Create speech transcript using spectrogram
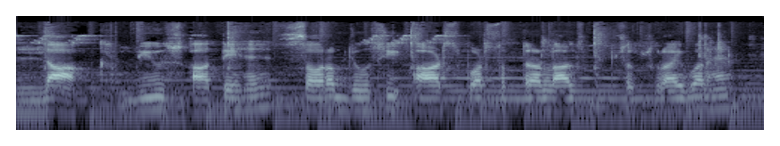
लाख व्यूज़ आते हैं। सौरभ जोशी आर्ट्स पर 17 लाख सब्सक्राइबर हैं।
